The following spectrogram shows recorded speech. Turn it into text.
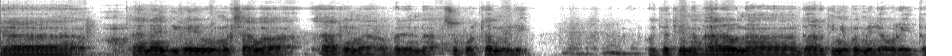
Kaya sana hindi kayo magsawa sa akin mga kabalan na suportan uli. Pagdating ng araw na darating yung pamilya ko rito.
